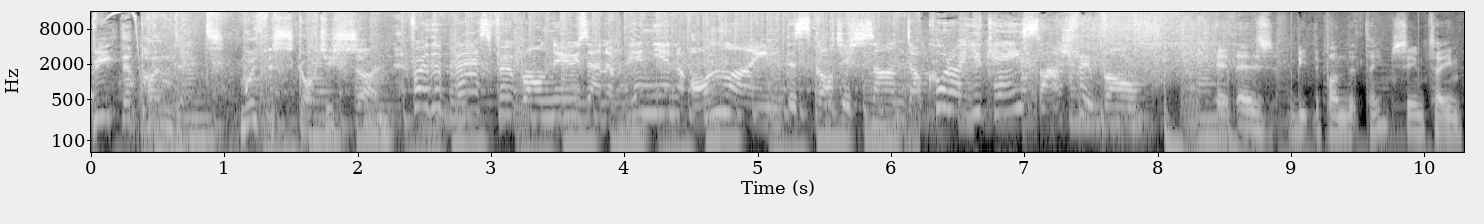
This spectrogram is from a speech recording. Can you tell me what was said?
Beat the Pundit with the Scottish Sun. For the best football news and opinion online, the scottishsun.co.uk slash football. It is Beat the Pundit time, same time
